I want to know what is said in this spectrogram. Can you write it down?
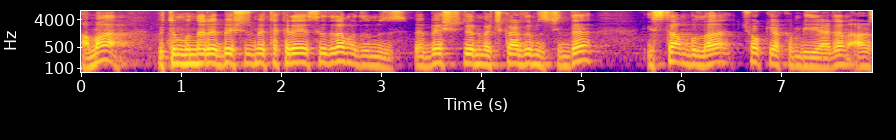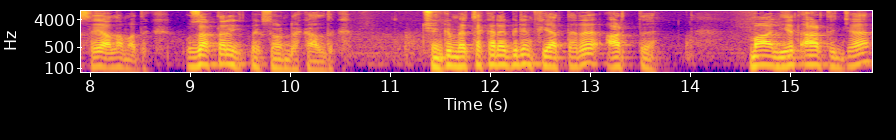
Ama bütün bunları 500 metrekareye sığdıramadığımız ve 500 dönüme çıkardığımız için de İstanbul'a çok yakın bir yerden arsayı alamadık. Uzaklara gitmek zorunda kaldık. Çünkü metrekare birim fiyatları arttı. Maliyet artınca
